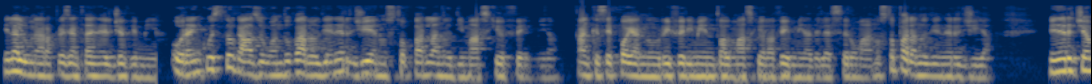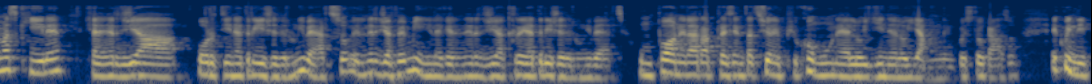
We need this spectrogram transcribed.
e la Luna rappresenta l'energia femminile. Ora, in questo caso, quando parlo di energie, non sto parlando di maschio e femmina, anche se poi hanno un riferimento al maschio e alla femmina dell'essere umano, sto parlando di energia. L'energia maschile, che è l'energia ordinatrice dell'universo, e l'energia femminile, che è l'energia creatrice dell'universo. Un po' nella rappresentazione più comune è lo yin e lo yang in questo caso. E quindi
